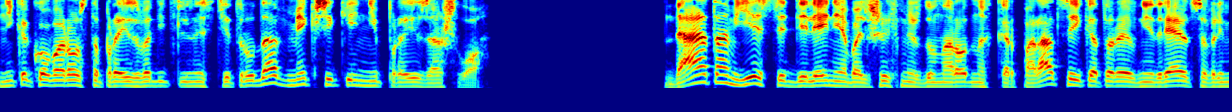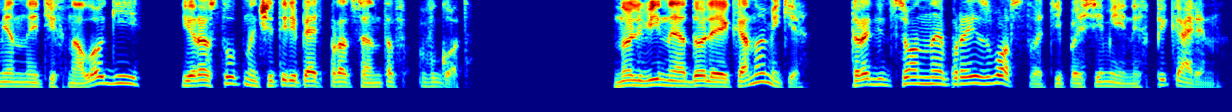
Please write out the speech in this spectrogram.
никакого роста производительности труда в Мексике не произошло. Да, там есть отделения больших международных корпораций, которые внедряют современные технологии и растут на 4-5% в год но львиная доля экономики – традиционное производство типа семейных пекарен.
